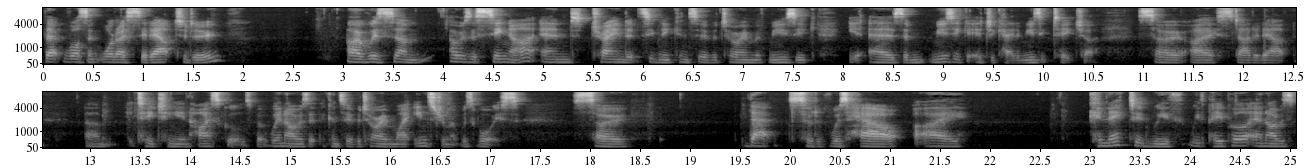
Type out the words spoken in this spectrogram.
that wasn't what i set out to do. I was um, i was a singer and trained at sydney conservatorium of music as a music educator music teacher. So i started out um, teaching in high schools but when i was at the conservatorium my instrument was voice. So that sort of was how I connected with with people and I was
